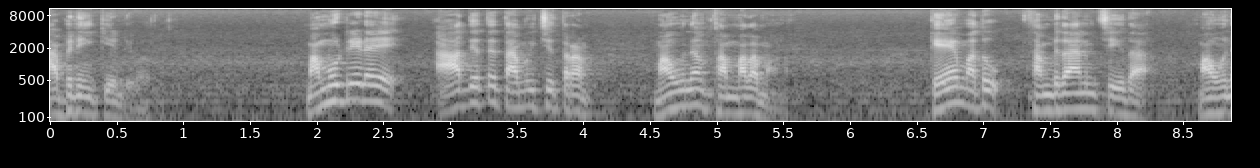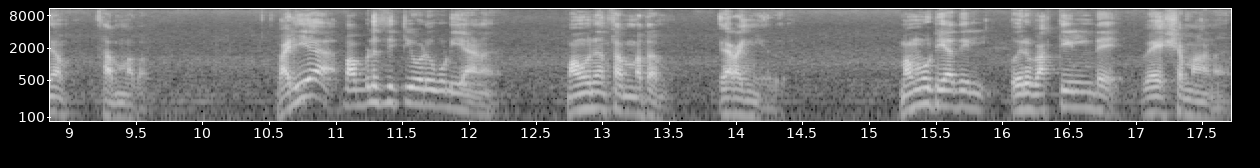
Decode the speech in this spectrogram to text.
അഭിനയിക്കേണ്ടി വന്നു. മമ്മൂട്ടിയുടെ ആദ്യത്തെ തമിഴ് ചിത്രം മൗനം സമ്മതമാണ്. കെ മധു സംവിധാനം ചെയ്ത മൗനം സമ്മതം. വലിയ പബ്ലിസിറ്റിയോടുകൂടിയാണ് മൗനം സമ്മതം ഇറങ്ങിയത്. മമ്മൂട്ടി അതിൽ ഒരു വക്കീലിന്റെ വേഷമാണ്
